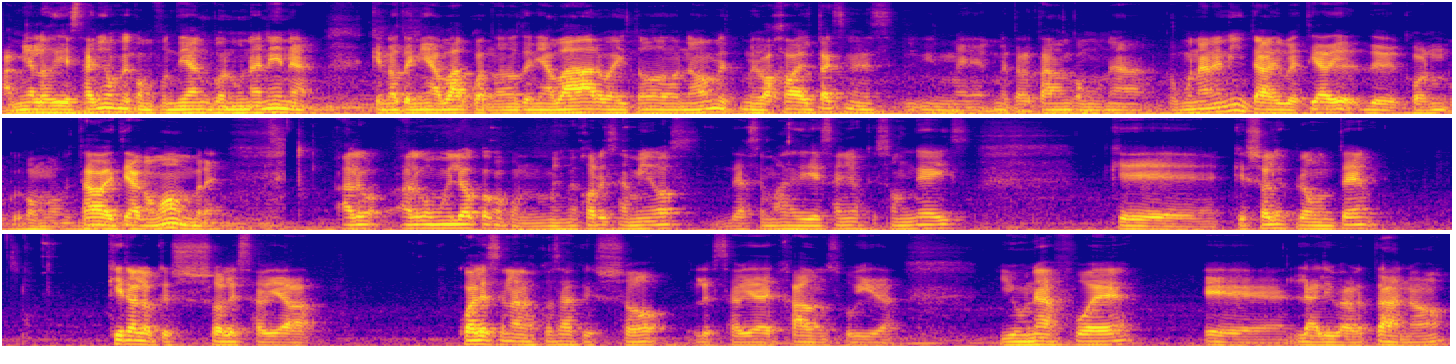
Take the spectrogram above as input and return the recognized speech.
A mí a los 10 años me confundían con una nena que no tenía cuando no tenía barba y todo, ¿no? Me, me bajaba del taxi y me, me, trataban como una, como una nenita y vestía de, con, como, estaba vestida como hombre. Algo, algo muy loco con mis mejores amigos de hace más de 10 años que son gays que, que yo les pregunté qué era lo que yo les había, cuáles eran las cosas que yo les había dejado en su vida. Y una fue eh, la libertad, ¿no?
